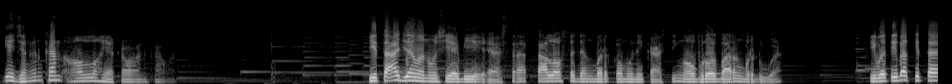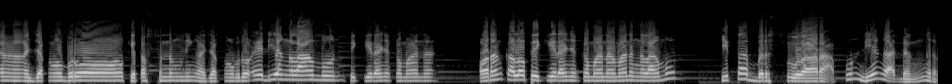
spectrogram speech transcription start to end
Ya jangankan Allah ya kawan-kawan. Kita aja manusia biasa kalau sedang berkomunikasi ngobrol bareng berdua. Tiba-tiba kita ngajak ngobrol, kita seneng nih ngajak ngobrol. Eh dia ngelamun, pikirannya ke mana? Orang kalau pikirannya ke mana-mana ngelamun, kita bersuara pun dia nggak denger.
